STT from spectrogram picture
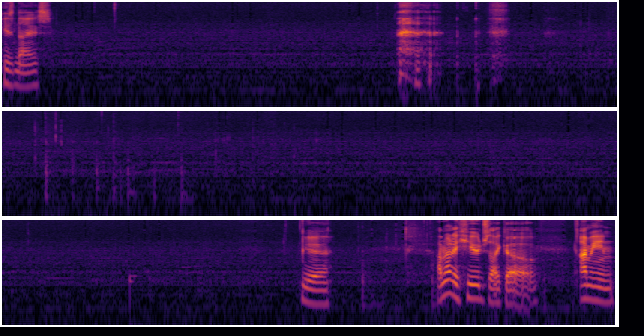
He's nice. yeah. I'm not a huge like uh I mean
